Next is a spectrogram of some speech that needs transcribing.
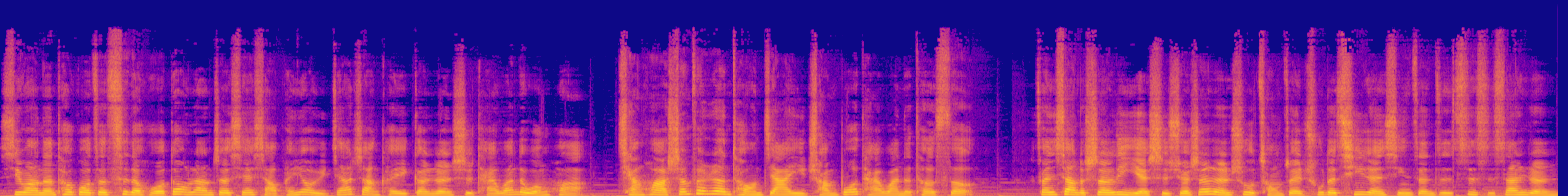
希望能透过这次的活动，让这些小朋友与家长可以更认识台湾的文化，强化身份认同，加以传播台湾的特色。分校的设立也使学生人数从最初的七人新增至四十三人。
